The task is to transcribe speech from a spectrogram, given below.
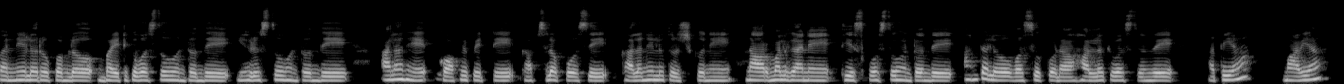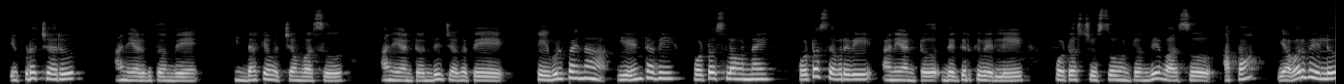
కన్నీళ్ళ రూపంలో బయటికి వస్తూ ఉంటుంది ఏడుస్తూ ఉంటుంది. అలానే కాఫీ పెట్టి కప్స్లో పోసి కలనీళ్ళు తుడుచుకుని నార్మల్ గానే తీసుకొస్తూ ఉంటుంది. అంతలో వసు కూడా హాల్లోకి వస్తుంది. అతయ్య మావ్య ఎప్పుడొచ్చారు? అని అడుగుతుంది. ఇందాకే వచ్చాం వసు అని అంటుంది జగతి. టేబుల్ పైన ఏంటవి? ఫొటోస్లో ఉన్నాయి. ఫొటోస్ ఎవరివి? అని అంటూ దగ్గరికి వెళ్ళి ఫొటోస్ చూస్తూ ఉంటుంది వాసు. అత్త ఎవరు వీళ్ళు?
